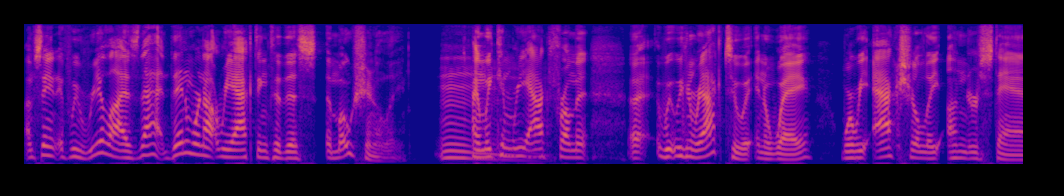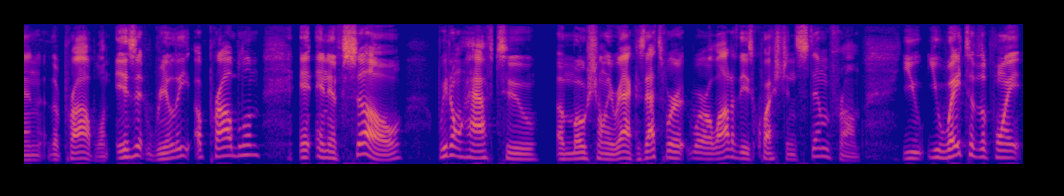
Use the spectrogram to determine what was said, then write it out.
I'm saying if we realize that, then we're not reacting to this emotionally. And we can react from it uh, we, we can react to it in a way where we actually understand the problem. Is it really a problem? And, and if so we don't have to emotionally react because that's where, where a lot of these questions stem from. You you wait to the point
